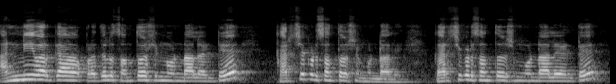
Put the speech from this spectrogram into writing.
అన్ని వర్గాల ప్రజలు సంతోషంగా ఉండాలంటే కర్షకుడు సంతోషంగా ఉండాలి. కర్షకుడు సంతోషంగా ఉండాలి అంటే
